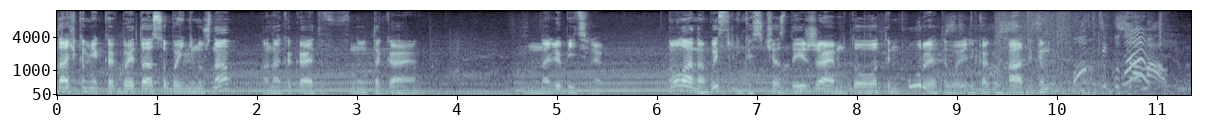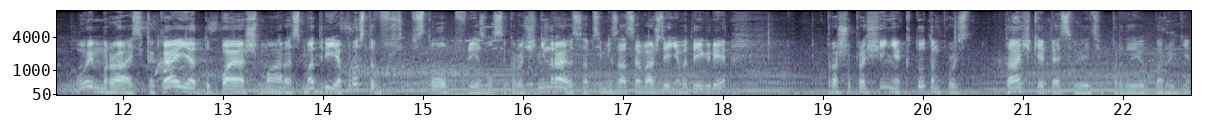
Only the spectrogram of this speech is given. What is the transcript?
Тачка мне как бы это особо и не нужна. Она какая-то, ну, такая, на любителя. Ну ладно, быстренько сейчас доезжаем до темпуры этого или как... А, так им... Ой, мразь, какая я тупая шмара. Смотри, я просто в столб врезался. Короче, не нравится оптимизация вождения в этой игре. Прошу прощения, кто там просит? Тачки опять свои эти продают барыги.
